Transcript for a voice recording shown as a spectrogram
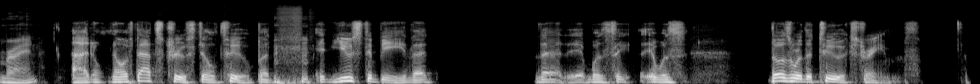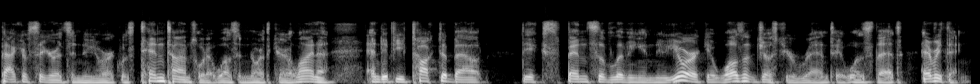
Right. I don't know if that's true still too, but it used to be that that it was it was those were the two extremes. A pack of cigarettes in New York was 10 times what it was in North Carolina. And if you talked about the expense of living in New York, it wasn't just your rent, it was that everything.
